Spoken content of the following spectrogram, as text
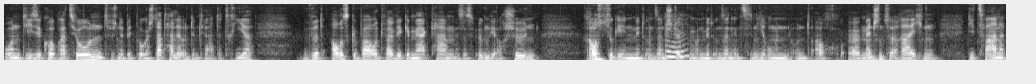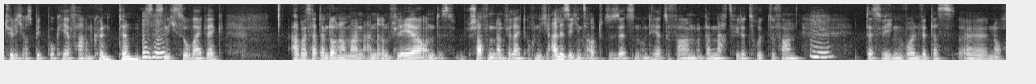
und diese Kooperation zwischen der Bitburger Stadthalle und dem Theater Trier wird ausgebaut, weil wir gemerkt haben, es ist irgendwie auch schön, rauszugehen mit unseren Mhm. Stücken und mit unseren Inszenierungen und auch äh, Menschen zu erreichen, die zwar natürlich aus Bitburg herfahren könnten, es ist Mhm. nicht so weit weg, aber es hat dann doch nochmal einen anderen Flair und es schaffen dann vielleicht auch nicht alle, sich ins Auto zu setzen und herzufahren und dann nachts wieder zurückzufahren. Mhm. Deswegen wollen wir das äh, noch,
